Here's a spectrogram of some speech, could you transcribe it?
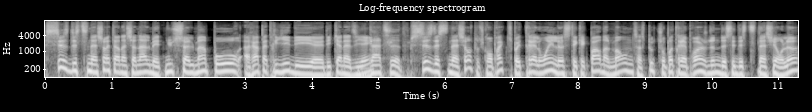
six destinations internationales maintenues seulement pour rapatrier des Canadiens. That's it. Puis six destinations, tu comprends que tu peux être très loin. Là, si t'es quelque part dans le monde, ça se peut que tu sois pas très proche d'une de ces destinations-là.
